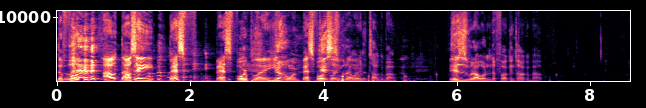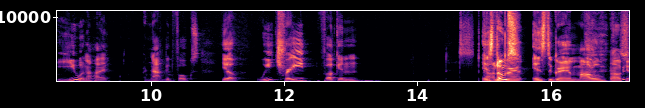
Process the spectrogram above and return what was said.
The fore, I'll, I'll say best best foreplay No, in porn. Best This is what I wanted to talk about. Okay. This is what I wanted to fucking talk about. You and I not good folks. Yo, we trade fucking Condoms? Instagram Instagram model Oh, okay.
